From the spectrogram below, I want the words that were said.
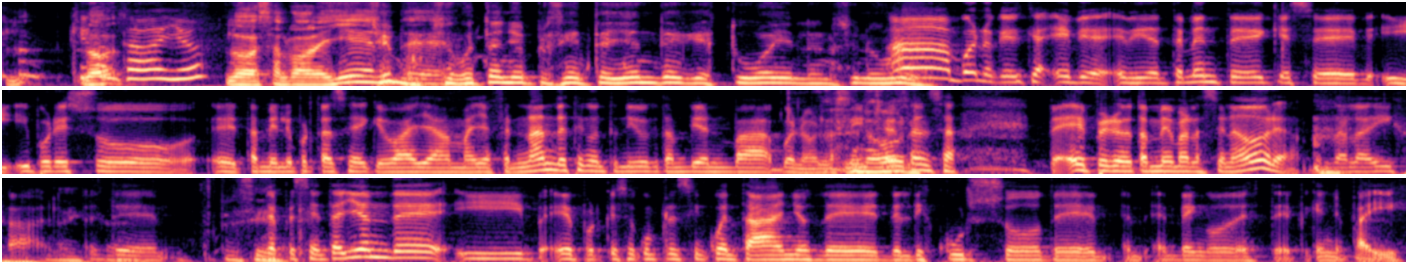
¿Qué, qué Lo- contaba yo? Lo de Salvador Allende. Sí, pues, 50 años el presidente Allende que estuvo ahí en las Naciones Unidas. Ah, bueno, que, que evi- evidentemente que se. Y, y por eso eh, también la importancia de que vaya Maya Fernández. Tengo entendido que también va, bueno, la, La ministra de. Defensa, eh, pero también va la senadora, ¿verdad? la hija, La hija de, del presidente. Allende, y eh, porque se cumplen 50 años de- del discurso de eh, vengo de este pequeño país.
